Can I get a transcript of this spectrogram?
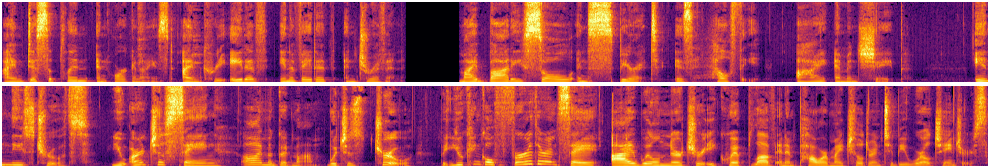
I am disciplined and organized. I am creative, innovative, and driven. My body, soul, and spirit is healthy. I am in shape. In these truths, you aren't just saying, Oh, I'm a good mom, which is true, but you can go further and say, I will nurture, equip, love, and empower my children to be world changers.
